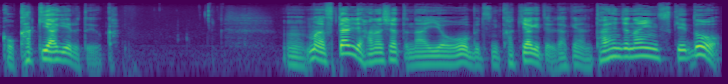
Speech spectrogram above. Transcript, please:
こう書き上げるというか。うん。まあ、二人で話し合った内容を別に書き上げてるだけなんで大変じゃないんですけど、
